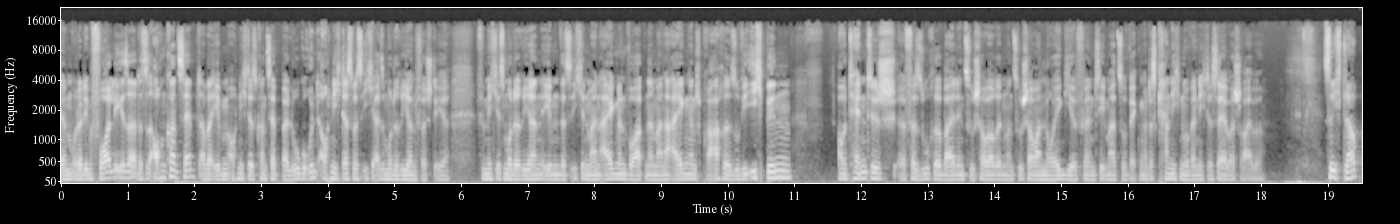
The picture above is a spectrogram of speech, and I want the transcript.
ähm, oder dem Vorleser. Das ist auch ein Konzept, aber eben auch nicht das Konzept bei Logo und auch nicht das, was ich als Moderieren verstehe. Für mich ist Moderieren eben, dass ich in meinen eigenen Worten, in meiner eigenen Sprache, so wie ich bin, authentisch äh, versuche, bei den Zuschauerinnen und Zuschauern Neugier für ein Thema zu wecken. Und das kann ich nur, wenn ich das selber schreibe. So, ich glaube,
